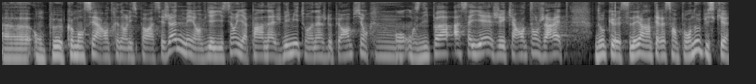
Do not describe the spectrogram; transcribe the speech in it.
euh, peut commencer à rentrer dans l'e-sport assez jeune, mais en vieillissant, il n'y a pas un âge limite ou un âge de péremption. Mhm. On ne se dit pas, ah ça y est, j'ai 40 ans, j'arrête. Donc euh, c'est d'ailleurs intéressant pour nous, puisque euh,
